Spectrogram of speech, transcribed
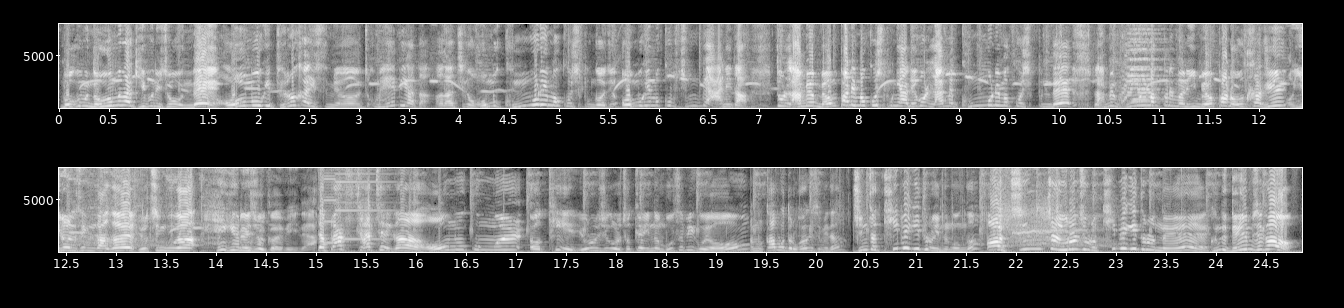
먹으면 너무나 기분이 좋은데 어묵이 들어가 있으면 조금 헤비하다. 아, 나 지금 어묵 국물이 먹고 싶은 거지. 어묵이 먹고 싶은 게 아니다. 또 라면 면발이 먹고 싶은 게 아니고 라면 국물이 먹고 싶은데 라면 국물만 끓이면 이 면발은 어떡하지? 어, 이런 생각을 이 친구가 해결해 줄 겁니다. 자 박스 자체가 어묵 국물 어, 티 이런 식으로 적혀 있는 모습이고요. 한번 까보도록 하겠습니다. 진짜 티백이 들어있는 건가? 아 진짜 이런 식으로 티백이 들었네. 근데 냄새가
